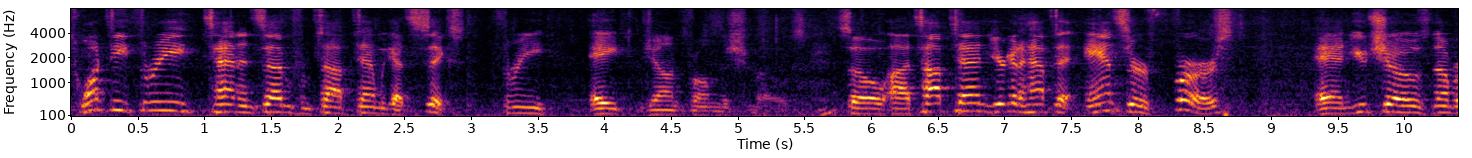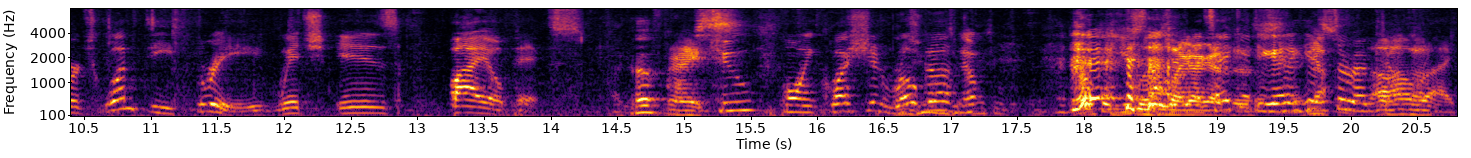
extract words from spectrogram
23, 10, and 7 from top 10. We got 6, 3, 8, John from the Schmoes. So, uh, top 10, you're going to have to answer first. And you chose number 23, which is biopics. Of Nice. Two point question. Rocha, Nope. Rocha you said Looks you're like I going to got take this. it? You gotta give us a rep. All right.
